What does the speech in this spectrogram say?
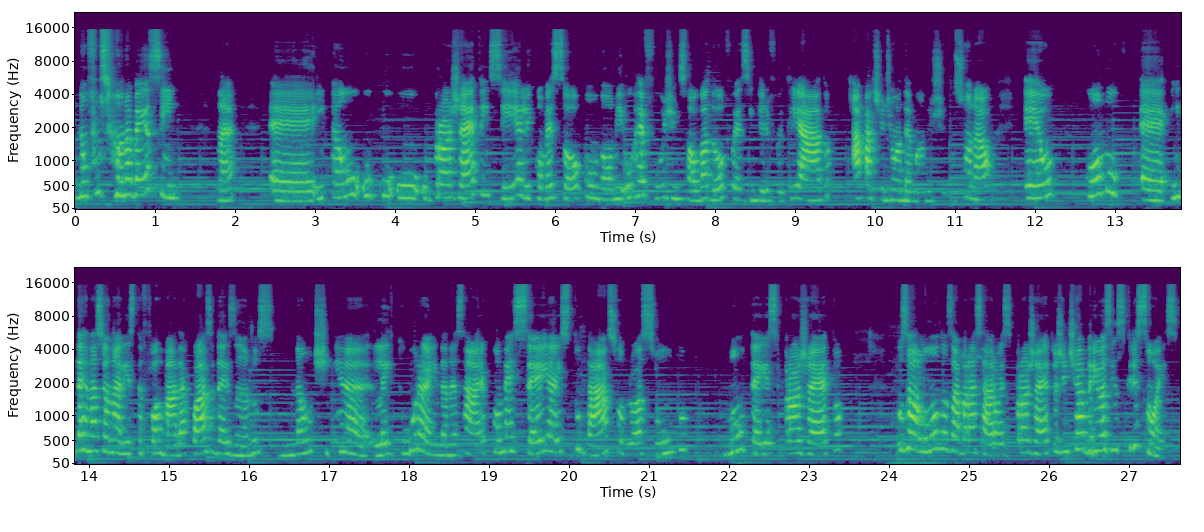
não funciona bem assim, né? É, então, o, o, o, projeto em si, ele começou com o nome O Refúgio em Salvador, foi assim que ele foi criado, a partir de uma demanda institucional. Eu, como é, internacionalista formada há quase 10 anos, não tinha leitura ainda nessa área, comecei a estudar sobre o assunto, montei esse projeto, os alunos abraçaram esse projeto, a gente abriu as inscrições.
